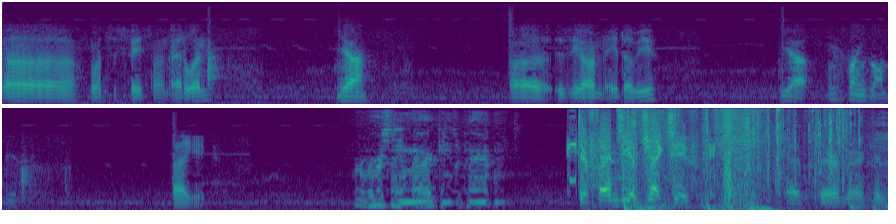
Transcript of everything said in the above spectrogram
Uh, what's his face on Edwin? Yeah. Uh, is he on AW? Yeah. He's playing zombies. faggot. Reversing Americans, apparently. Defend the objective. That's they're American.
